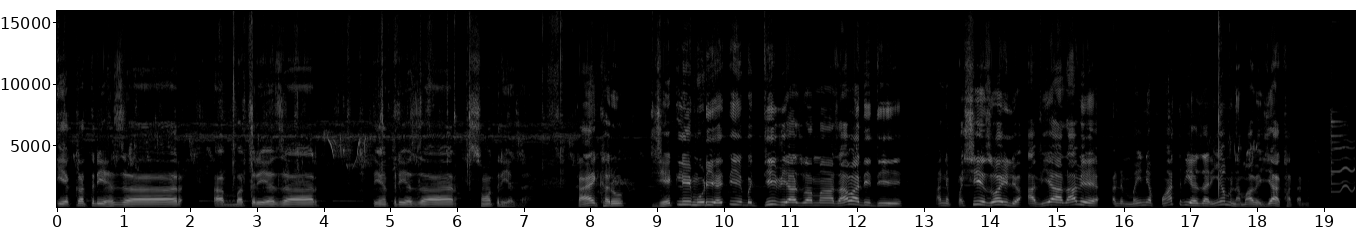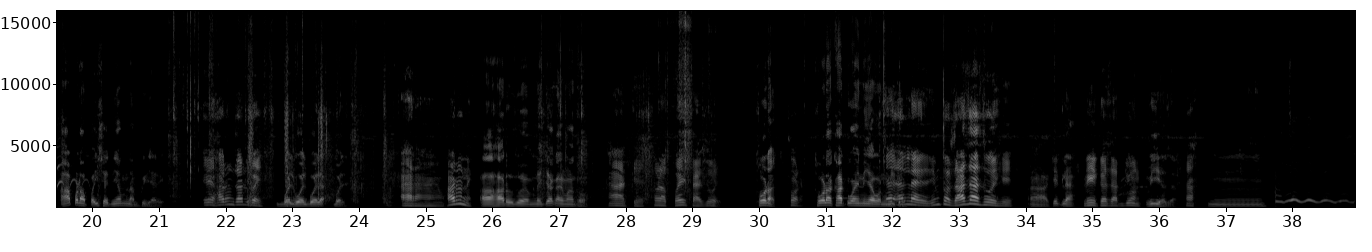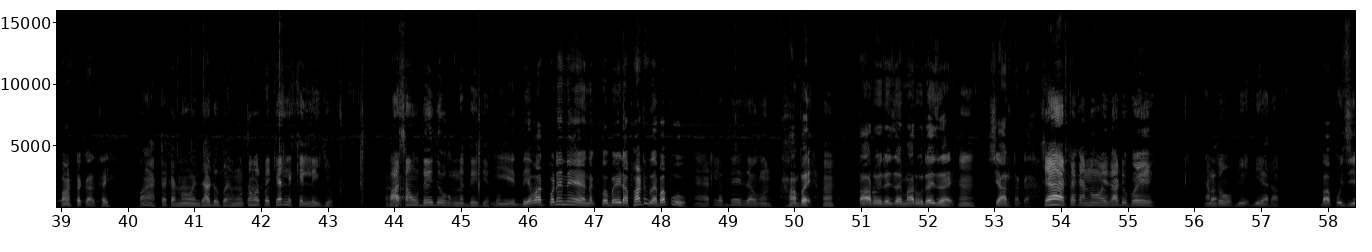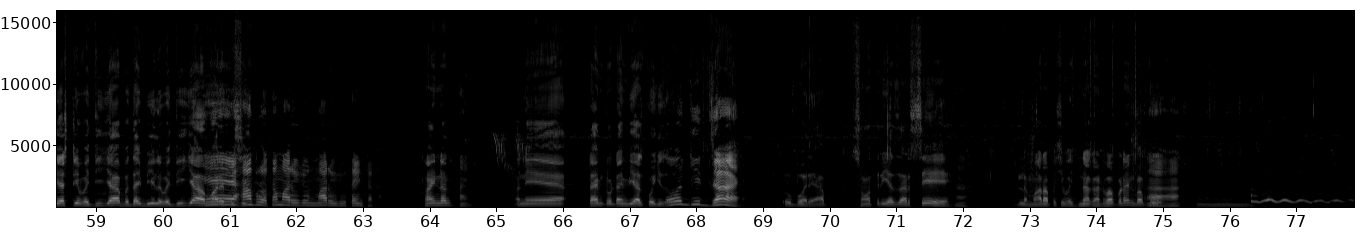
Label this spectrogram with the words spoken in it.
એકત્રીસ હજાર આ બત્રીસ હજાર તેત્રીસ હજાર સોત્રીસ હજાર. કાંઈ ખરું જેટલી મૂડી હતી બધી વ્યાજવામાં જવા દીધી. અને પછી જોઈ લ્યો આ વ્યાજ આવે અને મહિને પાંત્રીસ હજાર એમનામ આવે જ્યાં ખાતાના. આપણા પૈસા એમનામ પીડ્યા રે. એ હારું જાડભાઈ? બોલ બોલ બોલ બોલ. હારું ને? હા સારું જોઈએ અમને ક્યાં કાંઈ વાંધો? હા તે થોડાક પૈસા જોઈ થોડાક? થોડા થોડા ખાટું અહીં નહીં આવવાનું એટલે એમ તો ઝાઝા હોય છે. હા કેટલા? વીસ હજાર જો ને. વીસ હજાર. હા. પાંચ ટકા થઈ. પાંચ ટકા નો હોય જાડુ જાડુભાઈ હું તમારા પાસે કેટલી ખેલ લઈ ગયો? પાછા હું દઈ દઉં હું નથી દઈ દેતો. એ દેવા જ પડે ને નક તો બેડા ફાટી જાય બાપુ. હા, એટલે દઈ જાવ હું હા ભાઈ. હા. તારું રહી જાય મારું રહી જાય. ચાર ટકા. ચાર ટકા નો હોય જાડુભાઈ. એમ બા- જો બે બે રાખો. બાપુ જીએસટી વધી ગયા બધા બિલ વધી ગયા અમારે એ પછી સાંભળો તમારું રહ્યું ને મારું રહ્યું ત્રણ ટકા. ફાઇનલ ફાઇન અને ટાઈમ ટુ ટાઈમ વ્યાજ પોગી જાવ. ઓગી જાય. ઊભો રે આ ચોત્રીસ હજાર છે. હા. એટલે મારા પછી વજના કાઢવા પડે ને બાપુ. હા હા.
